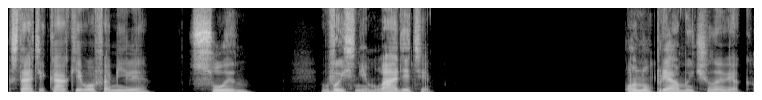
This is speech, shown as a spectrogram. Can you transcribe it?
Кстати, как его фамилия? Суэн. Вы с ним ладите? Он упрямый человек,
